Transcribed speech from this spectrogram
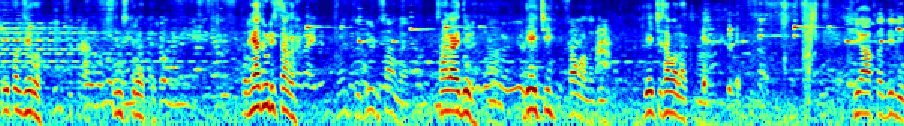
ट्रिपल झिरो तीनशे त्र्याहत्तर. तर ह्या जोडीत सांगा. दीड सांगाय सांगा आहे दीड. द्यायची. सव्वाला दीड द्यायची सव्वा लाख. ही आता दिली.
